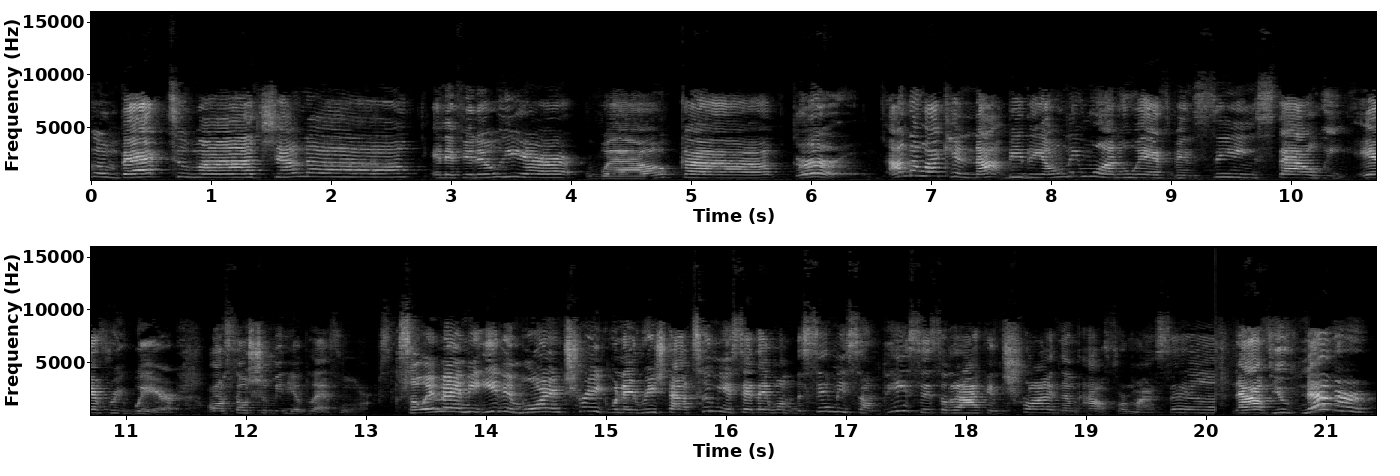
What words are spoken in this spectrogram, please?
welcome back to my channel. And if you're new here, welcome. Girl, I know I cannot be the only one who has been seeing Stylewe everywhere on social media platforms. So it made me even more intrigued when they reached out to me and said they wanted to send me some pieces so that I can try them out for myself. Now, if you've never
